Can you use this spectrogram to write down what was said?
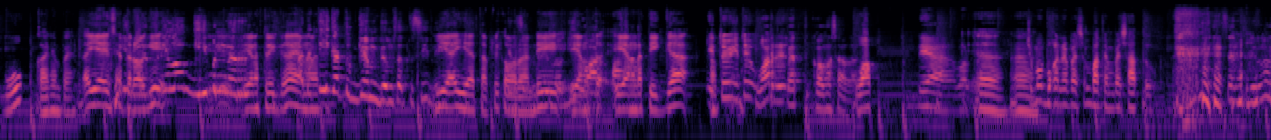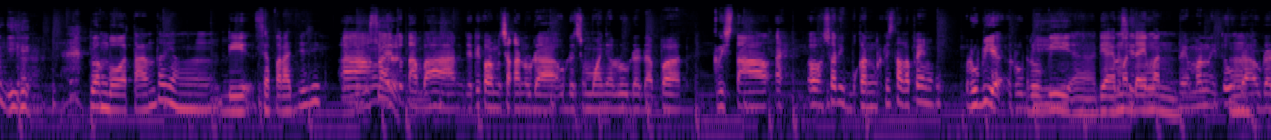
bukan yang PS. Ah iya Insane Trilogy. Trilogy bener. Yang ketiga yang Ada tiga tuh game dalam satu sini. Iya iya tapi kalau Trilogy, yang ke- yang ketiga Itu itu Warped kalau nggak salah. Wap Iya, Warpath. eh, eh. Cuma bukan yang PS4, yang PS1. Ruang bawah tanah tuh yang di siapa aja sih? Ah, enggak itu tambahan. Jadi kalau misalkan udah udah semuanya lu udah dapat kristal eh oh sorry bukan kristal apa yang ruby ya? Ruby. Ruby, eh, diamond, itu diamond. Diamond itu udah udah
